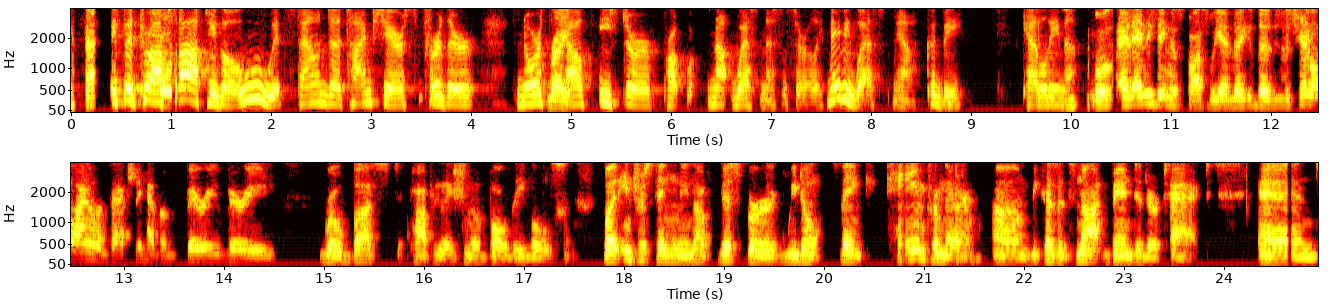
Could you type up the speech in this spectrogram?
exactly. if it drops so, off, you go, "Ooh, it's found uh, timeshares further north, right. south, east, or pro- not west necessarily. Maybe west. Yeah, could be." Catalina. Well, and anything is possible. Yeah, the, the, the Channel Islands actually have a very, very robust population of bald eagles. But interestingly enough, this bird we don't think came from there um, because it's not banded or tagged. And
